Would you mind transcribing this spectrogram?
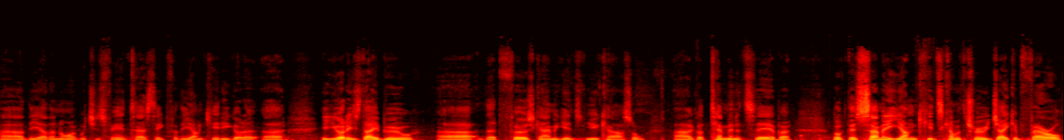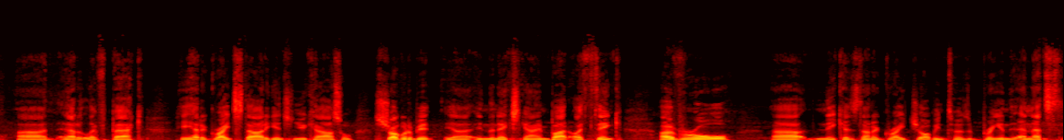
uh, the other night, which is fantastic for the young kid. He got a uh, he got his debut uh, that first game against Newcastle. Uh, got 10 minutes there. But look, there's so many young kids coming through. Jacob Farrell uh, out at left back. He had a great start against Newcastle. Struggled a bit uh, in the next game. But I think overall, uh, Nick has done a great job in terms of bringing, and that's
